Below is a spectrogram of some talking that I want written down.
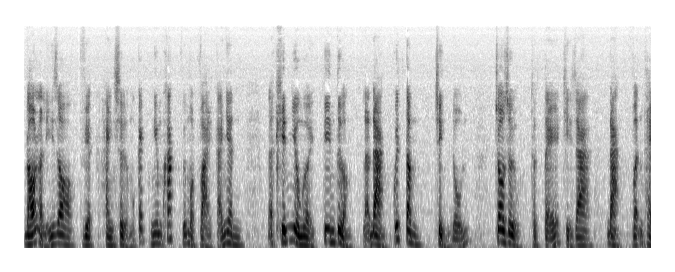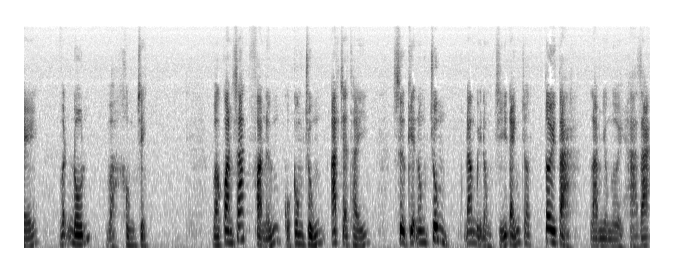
Đó là lý do việc hành xử một cách nghiêm khắc với một vài cá nhân đã khiến nhiều người tin tưởng là Đảng quyết tâm chỉnh đốn, cho dù thực tế chỉ ra Đảng vẫn thế, vẫn đốn và không chỉnh. Và quan sát phản ứng của công chúng át sẽ thấy sự kiện ông Trung đang bị đồng chí đánh cho tơi tả làm nhiều người hả dạ.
